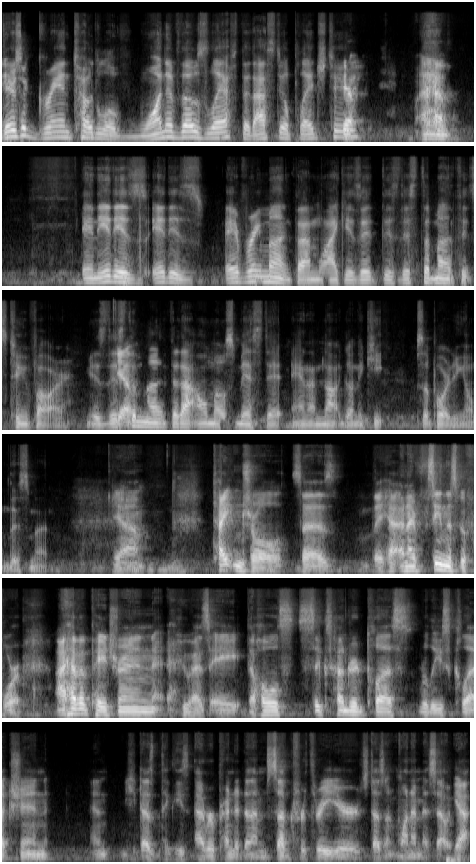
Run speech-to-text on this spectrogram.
There's a grand total of one of those left that I still pledge to. Yeah, I and, have. And it is it is every month I'm like, is it is this the month it's too far? Is this yep. the month that I almost missed it and I'm not going to keep supporting on this month? Yeah. Titan Troll says they have, and I've seen this before. I have a patron who has a the whole 600 plus release collection, and he doesn't think he's ever printed them. Subbed for three years, doesn't want to miss out. Yeah,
